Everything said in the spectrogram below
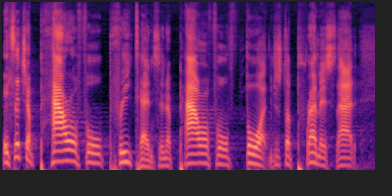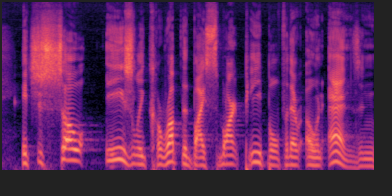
It's such a powerful pretense and a powerful thought, and just a premise that it's just so easily corrupted by smart people for their own ends. And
